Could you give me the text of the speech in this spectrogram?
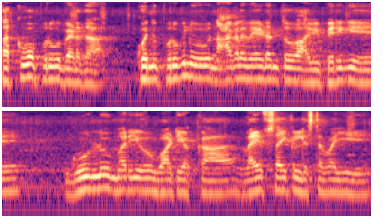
తక్కువ పురుగు బెడద. కొన్ని పురుగులు నాగలు వేయడంతో అవి పెరిగి గూళ్ళు మరియు వాటి యొక్క లైఫ్ సైకిల్ డిస్టర్బ్ అయ్యి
